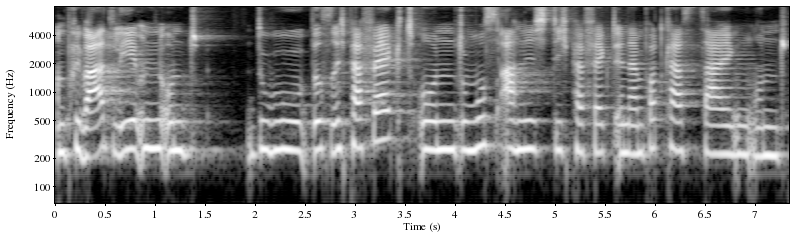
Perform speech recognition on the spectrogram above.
ein Privatleben und du bist nicht perfekt und du musst auch nicht dich perfekt in deinem Podcast zeigen und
